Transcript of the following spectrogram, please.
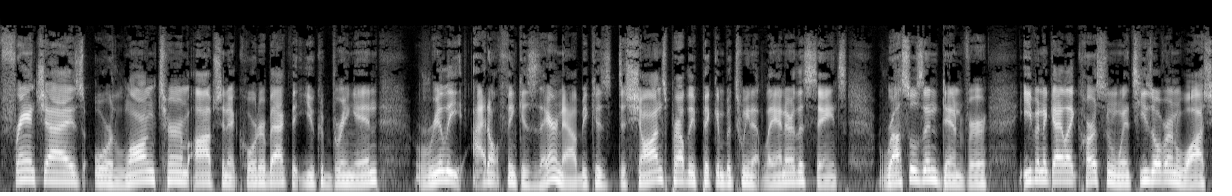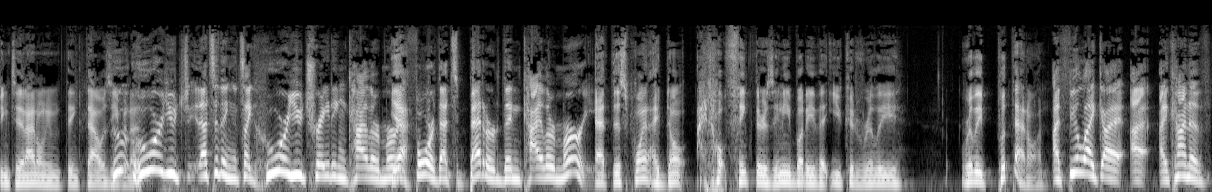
franchise or long-term option at quarterback that you could bring in really I don't think is there now because Deshaun's probably picking between Atlanta or the Saints, Russell's in Denver, even a guy like Carson Wentz, he's over in Washington. I don't even think that was who, even a, who are you that's the thing. It's like who are you trading Kyler Murray Yeah. for that's better than Kyler Murray? at this point I don't I don't think there's anybody that you could really really put that on. I feel like I, I, I kind of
